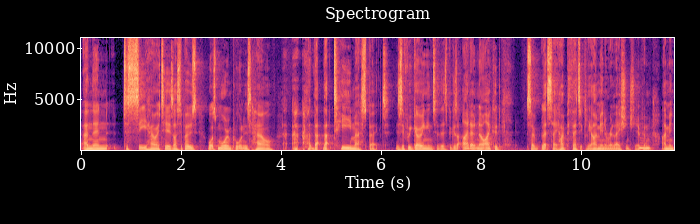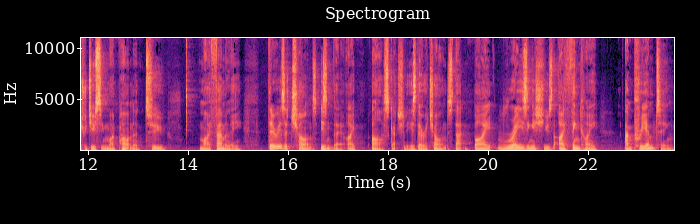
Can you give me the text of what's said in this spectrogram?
and then to see how it is i suppose what's more important is how, how, that that team aspect is if we're going into this because i don't know i could so let's say hypothetically i'm in a relationship hmm. and i'm introducing my partner to my family there is a chance isn't there i ask actually is there a chance that by raising issues that i think i am preempting,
